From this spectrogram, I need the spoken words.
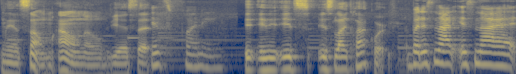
yeah, something I don't know. Yes, that It's funny, it, it, it's it's like clockwork. but it's not. It's not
